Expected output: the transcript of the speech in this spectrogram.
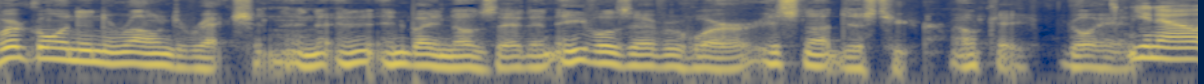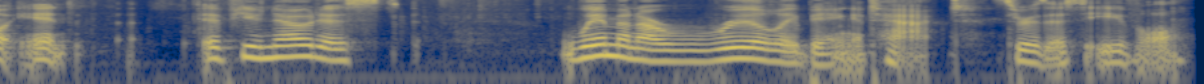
we're going in the wrong direction. And, and anybody knows that. And evil's everywhere. It's not just here. Okay. Go ahead. You know, it, if you noticed, women are really being attacked through this evil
